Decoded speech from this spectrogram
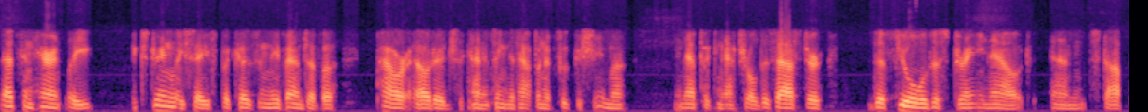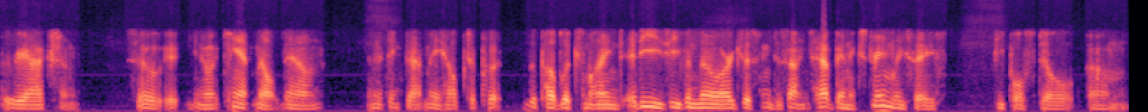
that's inherently extremely safe because in the event of a power outage, the kind of thing that happened at Fukushima, an epic natural disaster, the fuel will just drain out and stop the reaction. So it, you know, it can't melt down. And I think that may help to put the public's mind at ease, even though our existing designs have been extremely safe. People still um,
